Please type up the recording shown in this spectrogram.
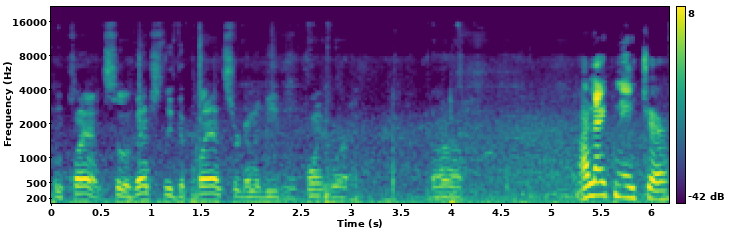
from plants. So eventually, the plants are going to be to the point where. Uh, I like nature.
